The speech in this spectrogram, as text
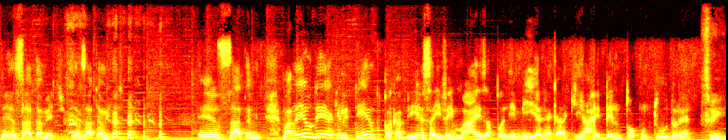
Exatamente, exatamente. exatamente. Mas daí eu dei aquele tempo pra cabeça, aí vem mais a pandemia, né, cara, que arrebentou com tudo, né? Sim.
